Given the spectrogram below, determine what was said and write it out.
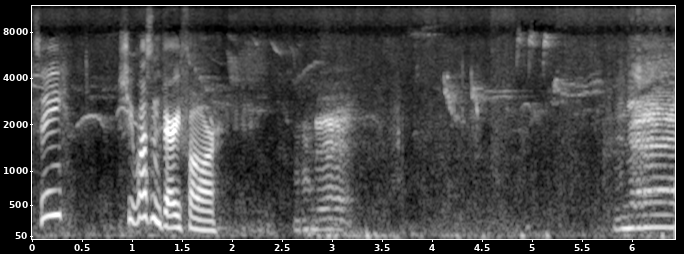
See? She wasn't very far. Nah.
